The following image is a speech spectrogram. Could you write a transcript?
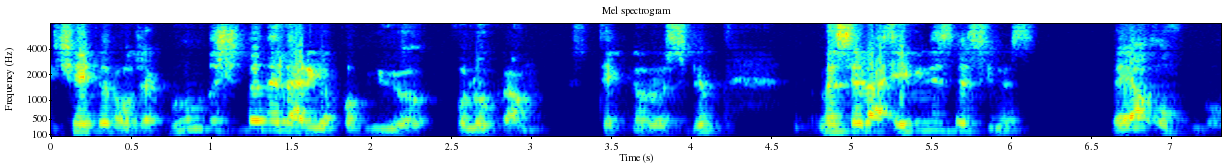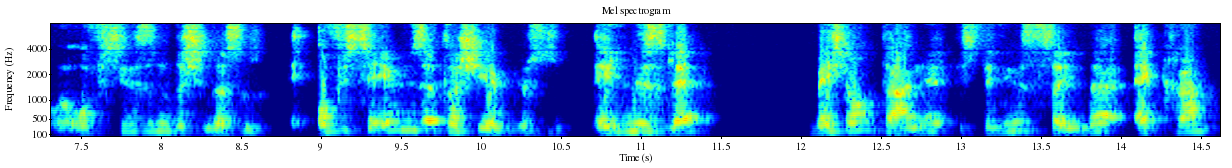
şeyler olacak. Bunun dışında neler yapabiliyor hologram teknolojisi? Mesela evinizdesiniz veya of, ofisinizin dışındasınız. E, ofisi evinize taşıyabiliyorsunuz. Elinizle 5-10 tane istediğiniz sayıda ekran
